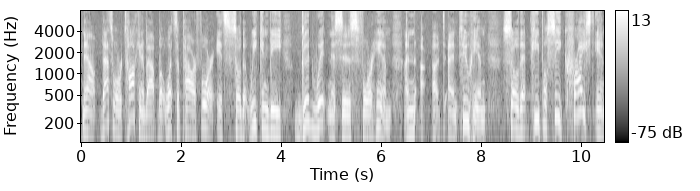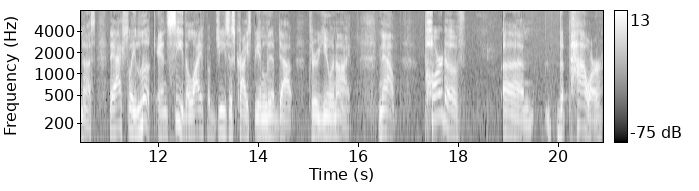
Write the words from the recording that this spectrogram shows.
Now, that's what we're talking about, but what's the power for? It's so that we can be good witnesses for Him and, uh, uh, and to Him, so that people see Christ in us. They actually look and see the life of Jesus Christ being lived out through you and I. Now, part of um, the power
